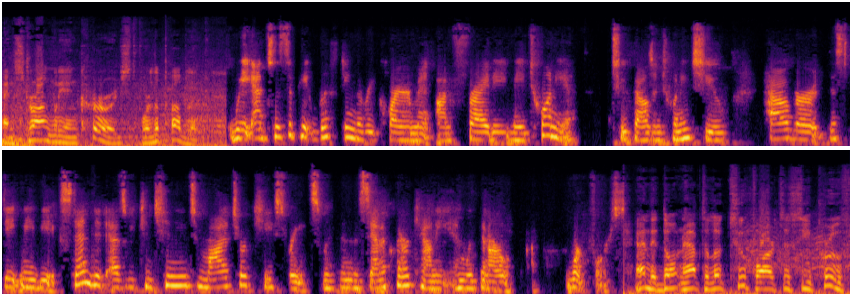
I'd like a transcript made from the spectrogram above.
and strongly encouraged for the public. We anticipate lifting the requirement on Friday, May 20th, 2022. However, this date may be extended as we continue to monitor case rates within the Santa Clara County and within our workforce. And they don't have to look too far to see proof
